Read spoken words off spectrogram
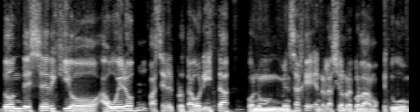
donde Sergio Agüero va a ser el protagonista con un mensaje en relación, recordamos, que tuvo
